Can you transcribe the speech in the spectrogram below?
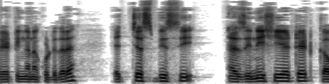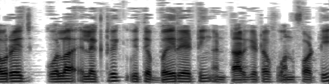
ರೇಟಿಂಗ್ ಅನ್ನು ಕೊಟ್ಟಿದ್ದಾರೆ. H S B C has initiated coverage Ola Electric with a buy rating and target of one 140.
